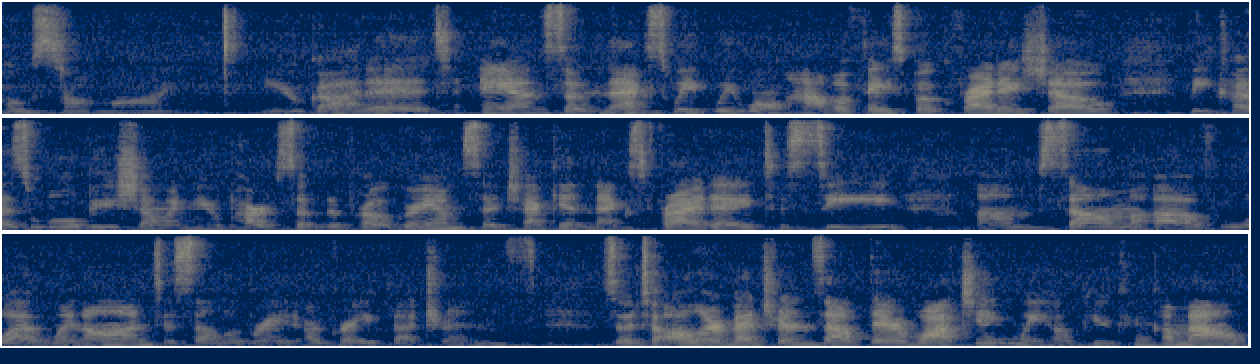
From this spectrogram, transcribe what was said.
post online. You got it. And so next week we won't have a Facebook Friday show because we'll be showing you parts of the program. So check in next Friday to see um, some of what went on to celebrate our great veterans. So to all our veterans out there watching, we hope you can come out.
